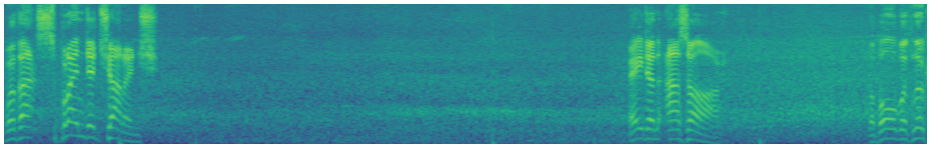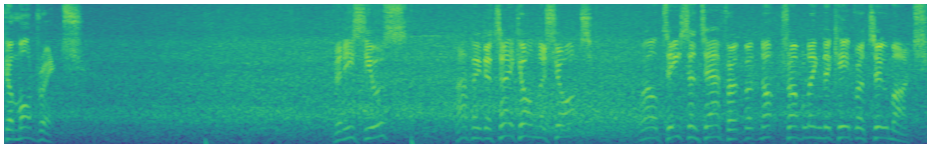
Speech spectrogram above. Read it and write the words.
with that splendid challenge. Eden Hazard. The ball with Luka Modric. Vinicius, happy to take on the shot. Well, decent effort, but not troubling the keeper too much.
